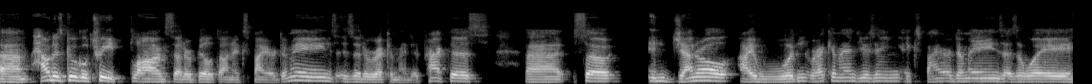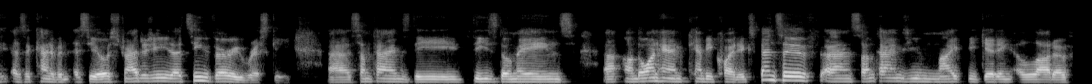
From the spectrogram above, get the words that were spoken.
Um, how does Google treat blogs that are built on expired domains? Is it a recommended practice? Uh, so in general, I wouldn't recommend using expired domains as a way, as a kind of an SEO strategy. That seems very risky. Uh, sometimes the these domains, uh, on the one hand, can be quite expensive. And sometimes you might be getting a lot of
